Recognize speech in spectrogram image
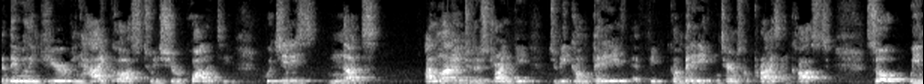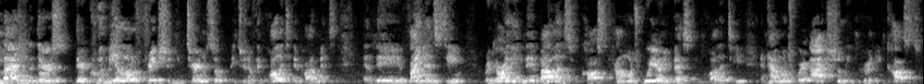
that they will incur in high cost to ensure quality, which is not aligned to their strategy to be competitive, uh, competitive in terms of price and cost. So we imagine that there's there could be a lot of friction in terms of between of the quality departments and the finance team regarding the balance of cost, how much we are investing in quality, and how much we're actually incurring in costs.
